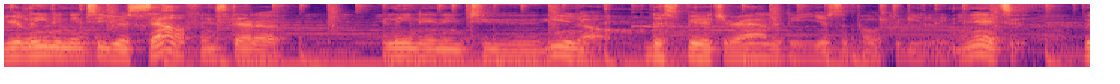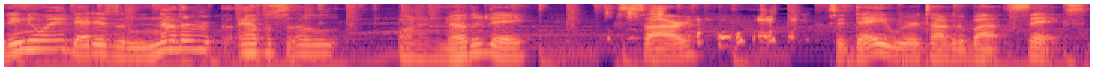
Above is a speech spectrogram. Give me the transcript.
You're leaning into yourself instead of leaning into you know the spirituality you're supposed to be leaning into. But anyway that is another episode on another day sorry today we're talking about sex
